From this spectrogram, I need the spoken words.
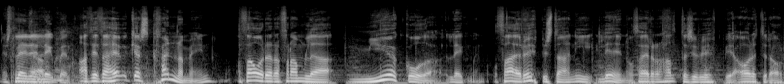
Fleiri leikmenn. Af því að það hefur gerst kvennamein og þá er þeir að framlega mjög góða leikmenn og það er upp í staðan í liðin og það er að halda sér uppi ár eftir ár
